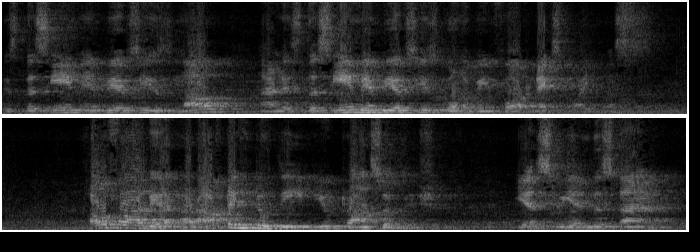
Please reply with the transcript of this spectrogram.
Is the same NBFC is now and is the same NBFC is going to be for next five years? How far we are adapting to the new transformation? Yes, we understand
